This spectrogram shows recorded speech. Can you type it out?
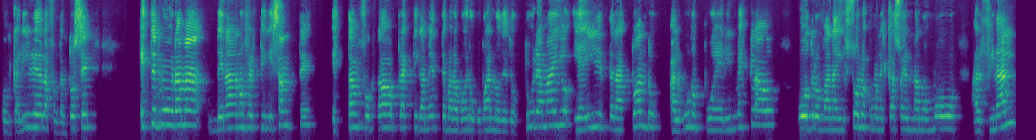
con calibre de la fruta. Entonces, este programa de nanofertilizante está enfocado prácticamente para poder ocuparlo desde octubre a mayo y a ir interactuando. Algunos pueden ir mezclados, otros van a ir solos, como en el caso del Nanomovo al final,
